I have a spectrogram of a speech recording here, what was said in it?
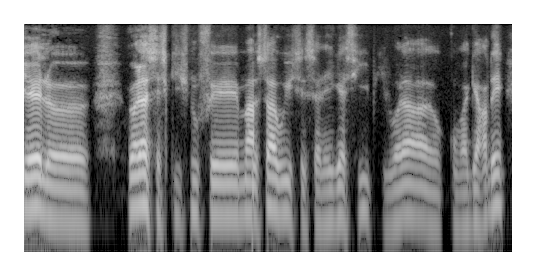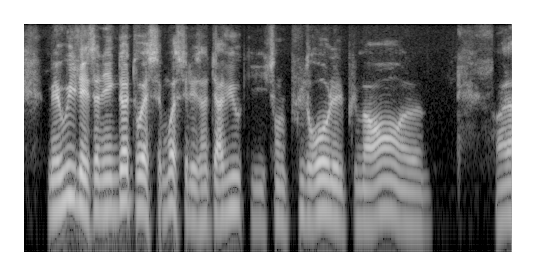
Euh, voilà, c'est ce qui nous fait mal. Ça, oui, c'est sa legacy, puis voilà, euh, qu'on va garder. Mais oui, les anecdotes, ouais, c'est moi, c'est les interviews qui sont le plus drôles et le plus marrant. Euh, voilà.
